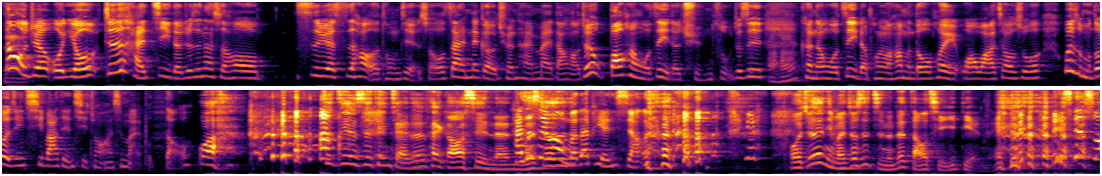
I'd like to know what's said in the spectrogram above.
那我觉得我有，就是还记得，就是那时候四月四号儿童节的时候，在那个全台麦当劳，就是包含我自己的群组，就是嗯可能我自己的朋友他们都会哇哇叫说，为什么都已经七八点起床还是买不到？哇，这件事听起来真的太高兴了。还是是因为我你们们在偏乡？就是，我觉得你们就是只能再早起一点呢、你是说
